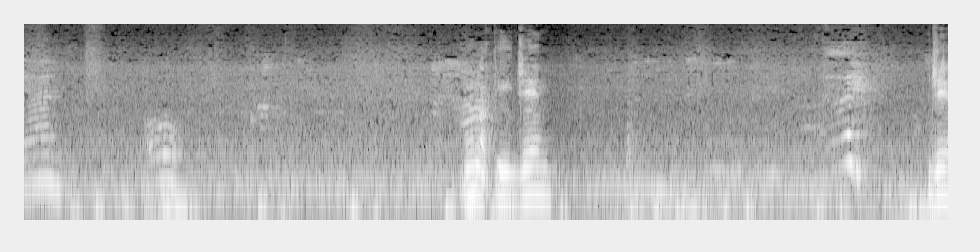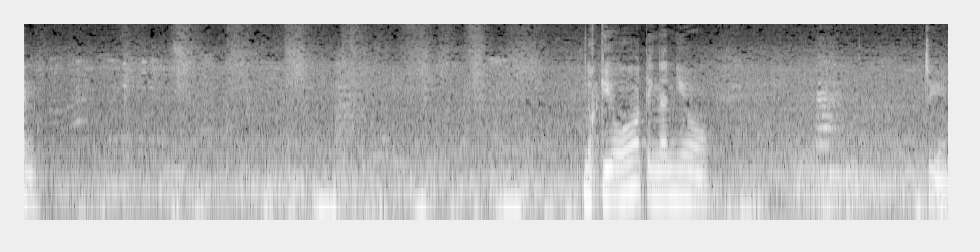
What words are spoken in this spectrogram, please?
Yan. Oh. Ang laki, Jen. Jen. Laki oh, tingnan nyo. Sige.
